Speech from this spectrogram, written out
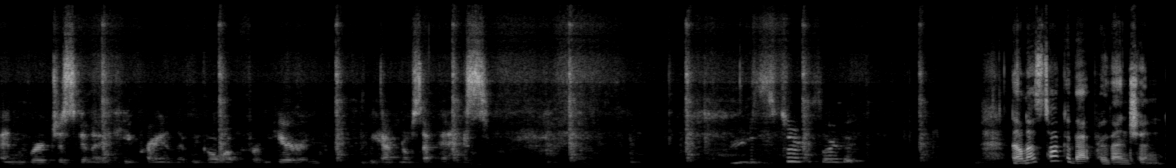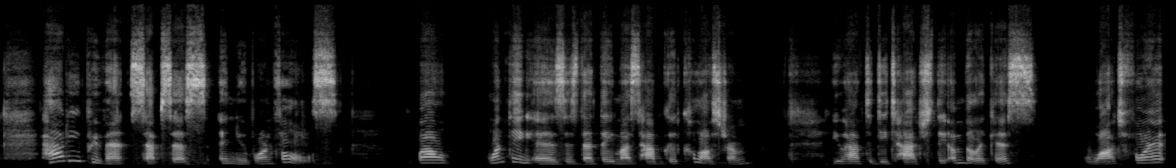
and we're just going to keep praying that we go up from here and we have no setbacks. So excited. Now let's talk about prevention. How do you prevent sepsis in newborn foals? Well, one thing is is that they must have good colostrum. You have to detach the umbilicus, watch for it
